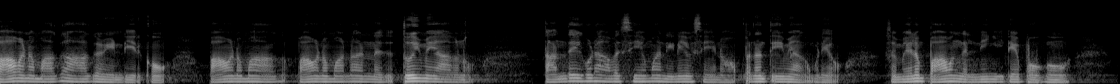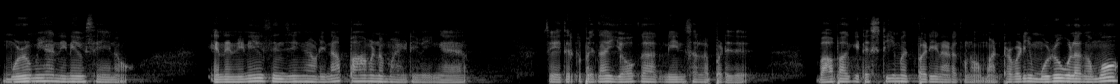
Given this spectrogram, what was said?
பாவனமாக ஆக வேண்டியிருக்கோம். பாவனமாக ஆக பாவனமானா என்னது? தூய்மை ஆகணும் தந்தை கூட அவசியமாக நினைவு செய்யணும். அப்போ தான் தூய்மை ஆக முடியும். ஸோ மேலும் பாவங்கள் நீங்கிட்டே போகும். முழுமையாக நினைவு செய்யணும். என்னை நினைவு செஞ்சீங்க அப்படின்னா பாவனம் ஆகிடுவீங்க ஸோ இதற்கு பேர் தான் யோகா அக்னின்னு சொல்லப்படுது. பாபா கிட்ட ஸ்ரீமத் படி நடக்கணும். மற்றபடி முழு உலகமும்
